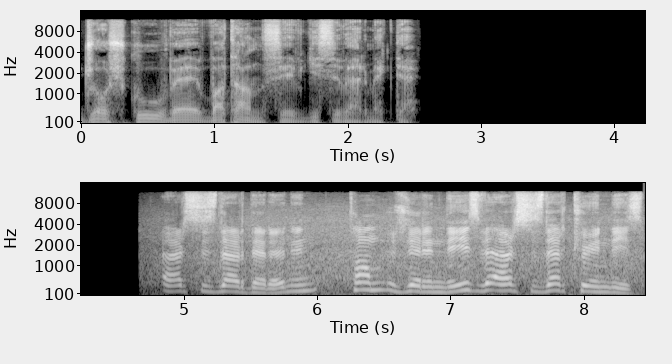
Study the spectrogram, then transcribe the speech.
coşku ve vatan sevgisi vermekte. Ersizler Dere'nin tam üzerindeyiz ve Ersizler Köyü'ndeyiz.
